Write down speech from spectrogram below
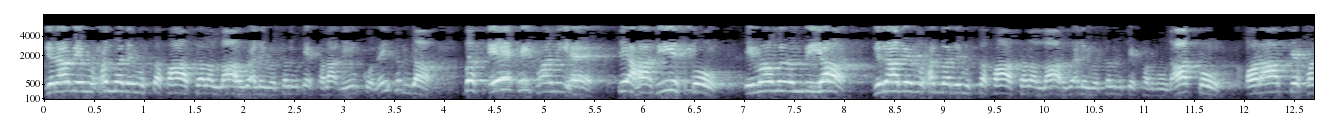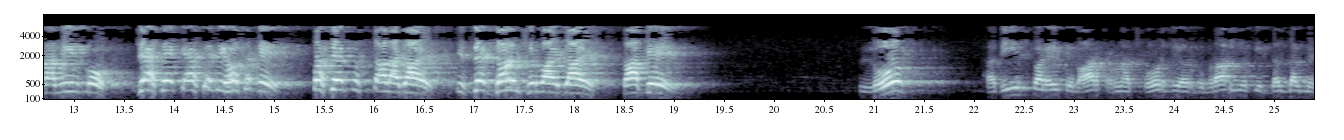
جناب محمد مصطفیٰ صلی اللہ علیہ وسلم کے فلاحین کو نہیں سمجھا۔ بس ایک ہی ثانی ہے کہ حدیث کو امام الانبیاء، جناب محمد مصطفیٰ صلی اللہ علیہ وسلم کے فرمودات کو اور آپ کے فرامین کو جیسے کیسے بھی ہو سکے پسے پس ڈالا جائے، اس سے جان چھڑوائی جائے تاکہ لوگ حدیث پر اعتبار کرنا چھوڑ دے اور گمراہیوں کی دلدل میں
